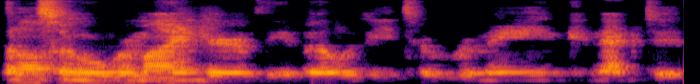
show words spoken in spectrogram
but also a reminder of the ability to remain connected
